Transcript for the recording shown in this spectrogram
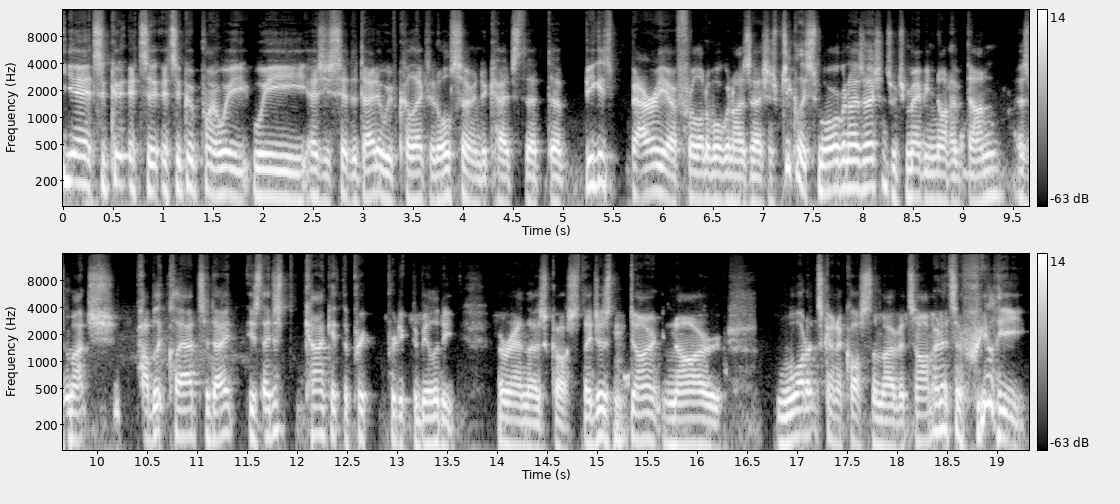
Yeah, it's a good it's a it's a good point. We we as you said, the data we've collected also indicates that the biggest barrier for a lot of organisations, particularly small organisations, which maybe not have done as much public cloud to date, is they just can't get the pre- predictability around those costs. They just hmm. don't know what it's going to cost them over time. And it's a really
